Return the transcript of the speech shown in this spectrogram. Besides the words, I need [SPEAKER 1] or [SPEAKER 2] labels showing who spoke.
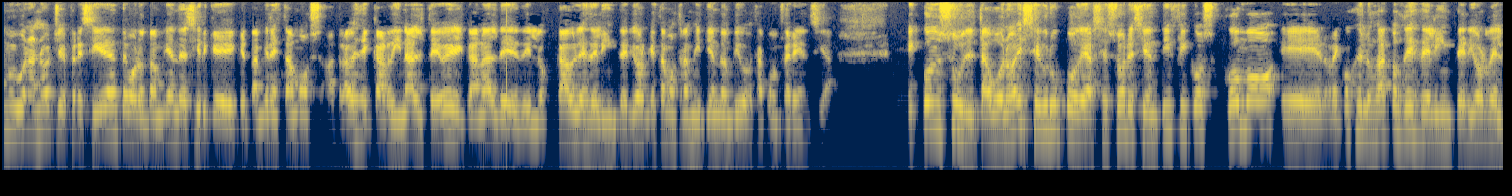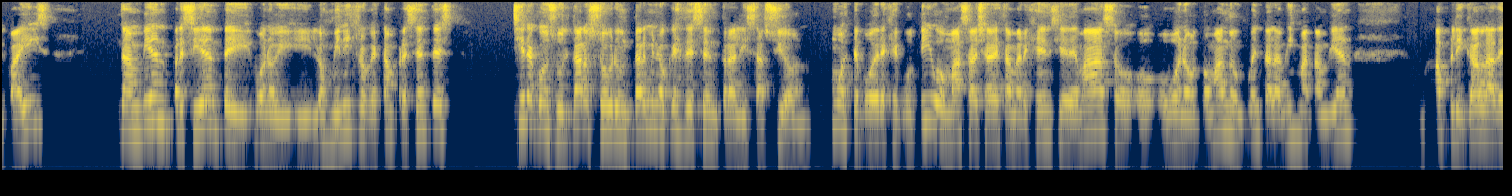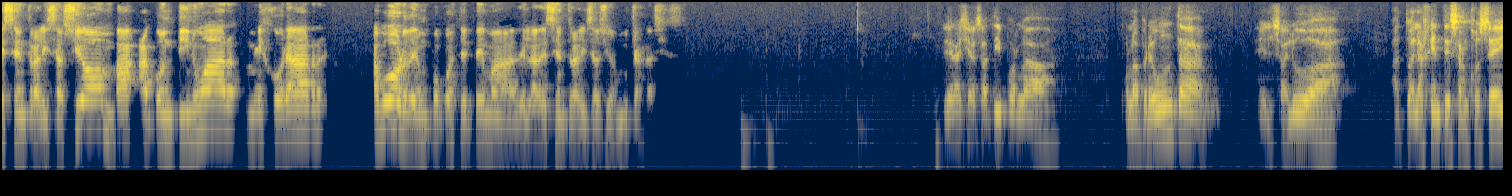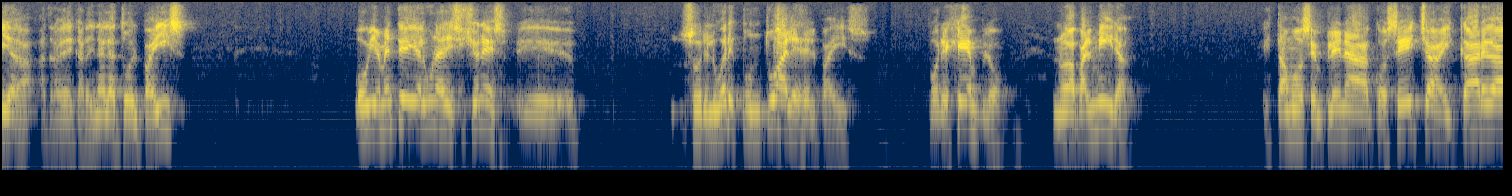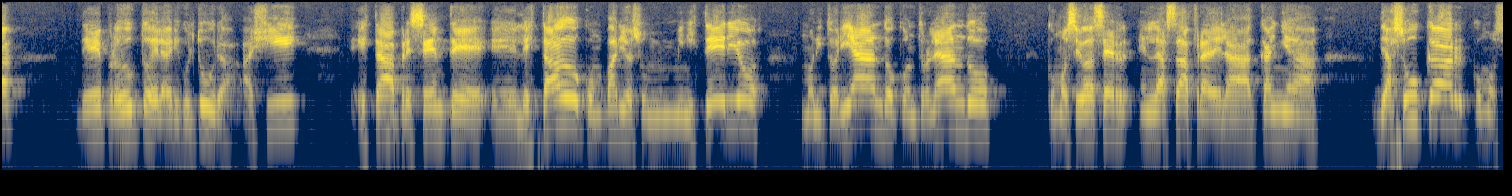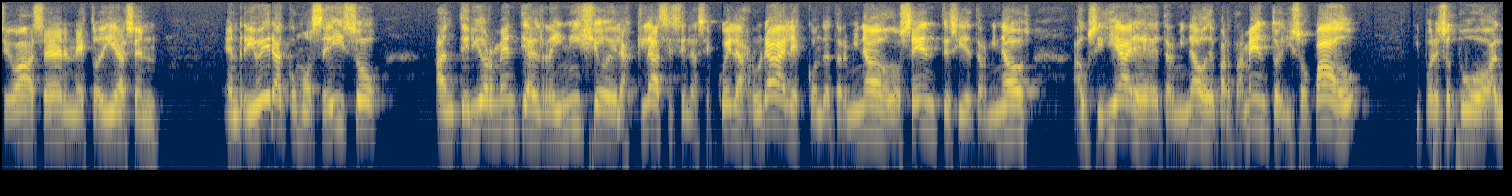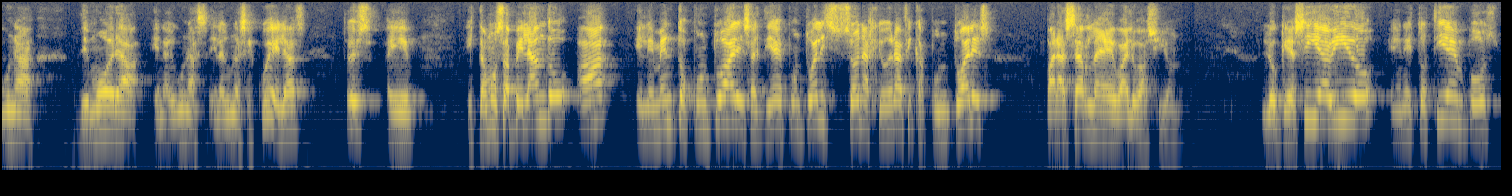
[SPEAKER 1] Muy buenas noches, presidente. Bueno, también decir que, también estamos a través de Cardinal TV, el canal de, los cables del interior que estamos transmitiendo en vivo esta conferencia. Eh, consulta, bueno, ese grupo de asesores científicos, ¿cómo eh, recoge los datos desde el interior del país? También, presidente, y bueno, y, los ministros que están presentes, quisiera consultar sobre un término que es descentralización. ¿Cómo este Poder Ejecutivo, más allá de esta emergencia y demás, o bueno, tomando en cuenta la misma también, va a aplicar la descentralización, va a continuar, mejorar. Aborde un poco este tema de la descentralización. Muchas gracias.
[SPEAKER 2] Gracias a ti por la, por la pregunta. El saludo a, toda la gente de San José y a, través de Cardinal a todo el país. Obviamente hay algunas decisiones eh, sobre lugares puntuales del país. Por ejemplo, Nueva Palmira, Estamos en plena cosecha y carga de productos de la agricultura. Allí está presente el Estado con varios ministerios, monitoreando, controlando cómo se va a hacer en la zafra de la caña de azúcar, cómo se va a hacer en estos días en, en Rivera, como se hizo anteriormente al reinicio de las clases en las escuelas rurales con determinados docentes y determinados auxiliares de determinados departamentos, el hisopado, y por eso tuvo alguna demora en algunas, en algunas escuelas. Entonces, eh, estamos apelando a elementos puntuales, actividades puntuales, zonas geográficas puntuales para hacer la evaluación. Lo que sí ha habido en estos tiempos,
